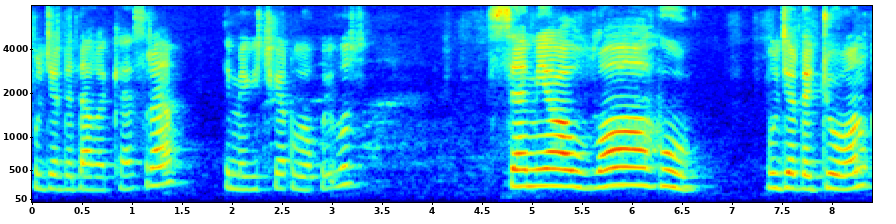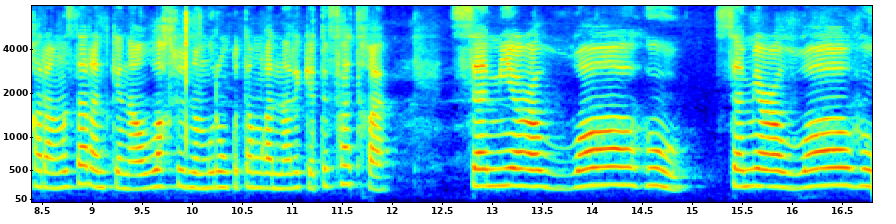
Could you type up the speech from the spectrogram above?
бул жерде дагы касра демек ичке кылып окуйбуз самиаллаху бул жерде жоон караңыздар анткени аллах сөзүнөн мурунку тамганын аракети фатха самиаллаху самиаллаху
